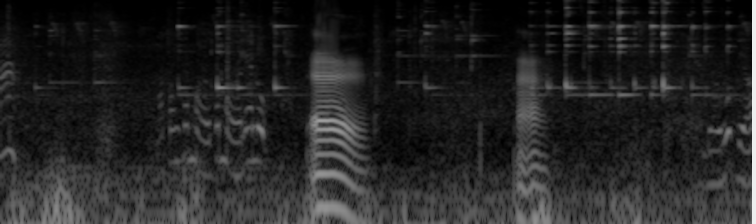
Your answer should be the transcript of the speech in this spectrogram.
มา มาตรงเสมอเสมอเนี่ยลูก เอออ่าเดี๋ยวลูกเดี๋ยว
